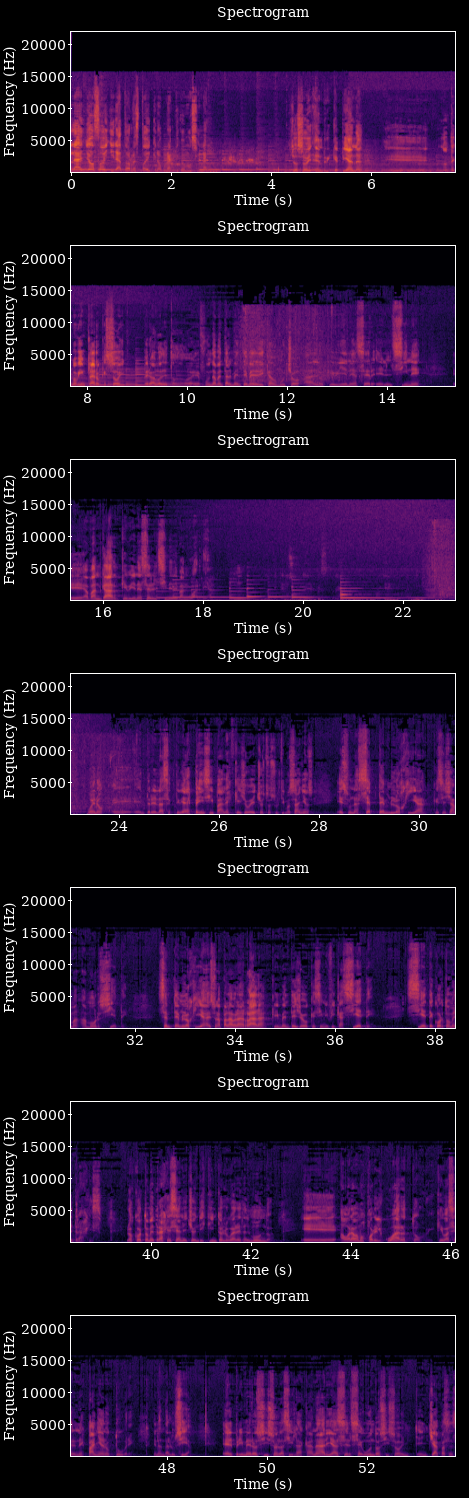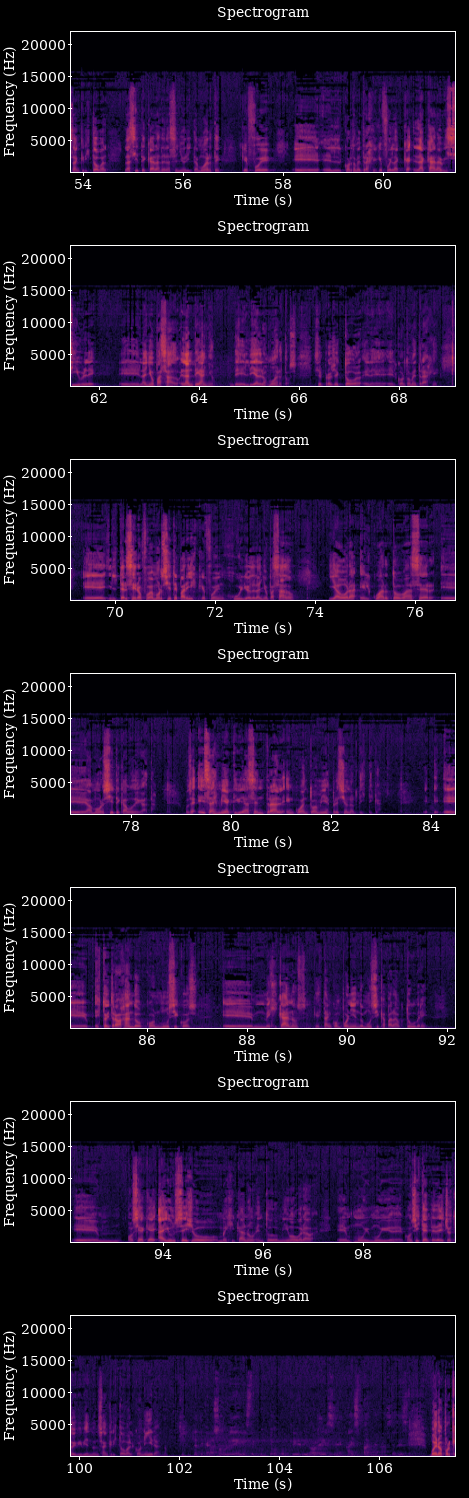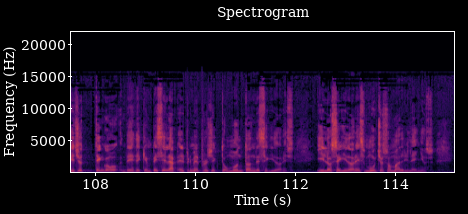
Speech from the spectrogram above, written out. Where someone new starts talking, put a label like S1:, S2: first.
S1: Hola, yo soy Ira Torres, estoy quiropráctico emocional.
S2: Yo soy Enrique Piana. eh, no tengo bien claro qué soy, pero hago de todo. Eh, fundamentalmente me he dedicado mucho a lo que viene a ser el cine eh, avant-garde, que viene a ser el cine de vanguardia. ¿Mm? Bueno, eh, entre las actividades principales que yo he hecho estos últimos años es una septemlogía que se llama Amor 7. Septemlogía es una palabra rara que inventé yo que significa siete, siete cortometrajes. Los cortometrajes se han hecho en distintos lugares del mundo. Eh, ahora vamos por el cuarto, que va a ser en España en octubre, en Andalucía. El primero se hizo en las Islas Canarias, el segundo se hizo en Chiapas, en San Cristóbal, Las siete caras de la señorita muerte, que fue eh, el cortometraje que fue la, la cara visible eh, el año pasado, el anteaño del Día de los Muertos. Se proyectó el, el cortometraje. Eh, el tercero fue Amor 7 París, que fue en julio del año pasado. Y ahora el cuarto va a ser eh, Amor 7 Cabo de Gata. O sea, esa es mi actividad central en cuanto a mi expresión artística. Eh, eh, estoy trabajando con músicos eh, mexicanos que están componiendo música para octubre. Eh, o sea que hay, hay un sello mexicano en toda mi obra eh, muy, muy consistente. De hecho, estoy viviendo en San Cristóbal con Ira. ¿no?
S3: Platícanos sobre en este punto por qué ahora irse a España a hacer esto.
S2: Bueno, porque yo tengo, desde que empecé la- el primer proyecto, un montón de seguidores. Y los seguidores, muchos son madrileños.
